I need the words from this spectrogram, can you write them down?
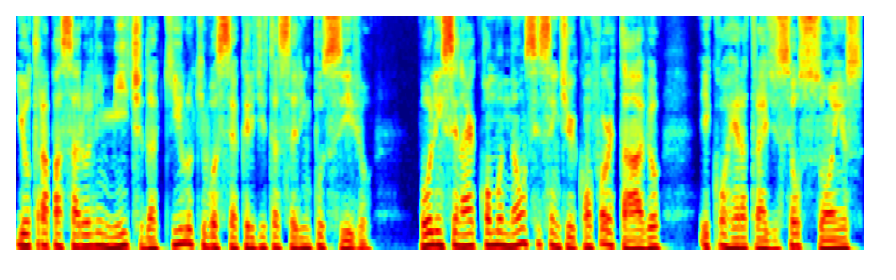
e ultrapassar o limite daquilo que você acredita ser impossível. Vou lhe ensinar como não se sentir confortável e correr atrás de seus sonhos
